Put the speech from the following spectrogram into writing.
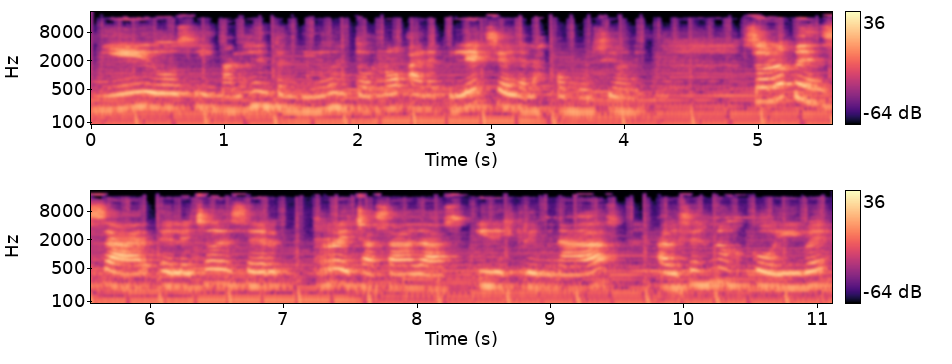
miedos y malos entendidos en torno a la epilepsia y a las convulsiones. Solo pensar el hecho de ser rechazadas y discriminadas a veces nos cohibe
